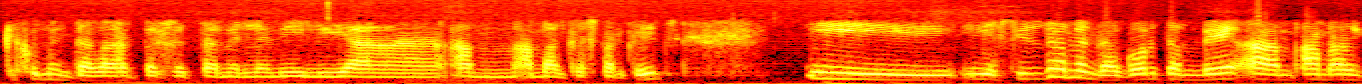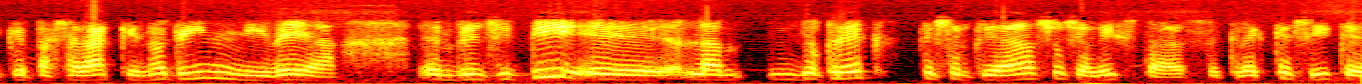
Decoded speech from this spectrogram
que comentava perfectament l'Emili amb, amb altres partits, i, i estic totalment d'acord també amb, amb el que passarà, que no tinc ni idea. En principi, eh, la, jo crec que sortiran els socialistes. Crec que sí, que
